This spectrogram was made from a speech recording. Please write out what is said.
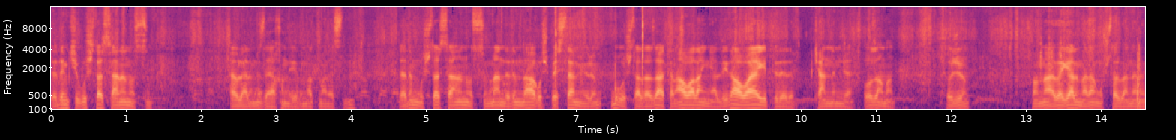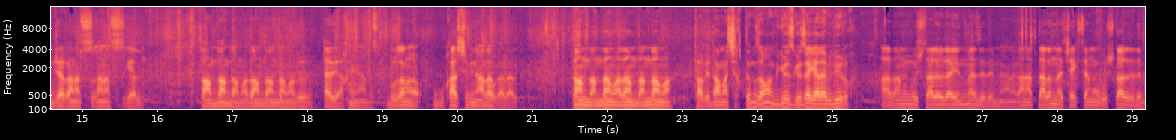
Dedim ki kuşlar senin olsun. Evlerimiz yakın diyelim At Mahallesi'nde. Dedim kuşlar senin olsun. Ben dedim daha kuş beslemiyorum. Bu kuşlar da zaten havadan geldiydi. Havaya gitti dedim kendimce. O zaman çocuğum. Sonra eve gelmeden kuşlar benden önce kanatsız kanatsız geldi. Damdan dama, damdan dama böyle. Ev yakın yalnız. Buradan karşı binalar karardı. Damdan dama, damdan dama. Tabii dama çıktığımız zaman bir göz göze gelebiliyoruz. Adamın kuşları öyle inmez dedim yani. Kanatlarını da çeksen o kuşlar dedim.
